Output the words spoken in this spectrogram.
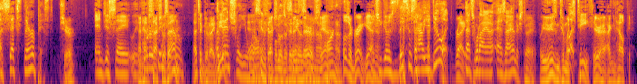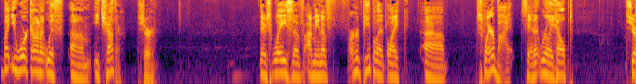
a sex therapist Sure. and just say And have sex with them. That's a good idea. Eventually, you Yeah, will. I've seen a couple of those a videos on, therapist, uh, yeah. Pornhub. Those are great. Yeah. And she goes, "This is how you do it." Right. That's what I, as I understand. it. Well, you're using too much But- teeth. Here, I can help you. But you work on it with um, each other. Sure. There's ways of. I mean, I've heard people that like uh, swear by it, saying it really helped Sure.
